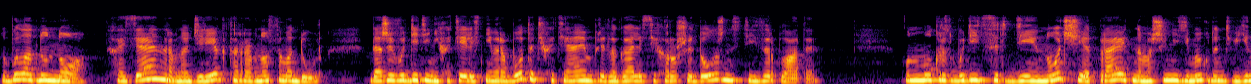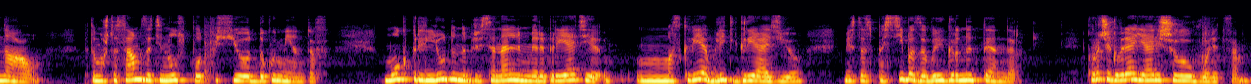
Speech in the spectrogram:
Но было одно «но». Хозяин равно директор равно самодур. Даже его дети не хотели с ним работать, хотя им предлагались и хорошие должности, и зарплаты. Он мог разбудить среди ночи и отправить на машине зимой куда-нибудь в Янау, потому что сам затянул с подписью документов мог прилюдно на профессиональном мероприятии в Москве облить грязью вместо «спасибо за выигранный тендер». Короче говоря, я решила уволиться.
